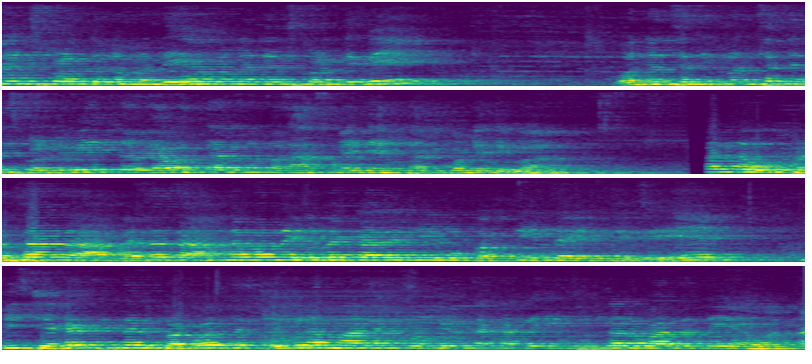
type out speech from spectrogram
ನೆನೆಸ್ಕೊಳ್ಳೋದು ನಮ್ಮ ದೇಹವನ್ನು ನೆನೆಸ್ಕೊಳ್ತೀವಿ. ಒಂದೊಂದ್ಸತಿ ಮನಸ್ಸನ್ನು ನೆನೆಸ್ಕೊಳ್ತೀವಿ. ನಾವು ಯಾವತ್ತಾರ ನಮ್ಮ ಆತ್ಮ ಇದೆ ಅಂತ ಅನ್ಕೊಂಡಿದೀವ. ಪ್ರಸಾದ, ಬೆಲ್ಲದ ಅನ್ನವನ್ನ ಇರಬೇಕಾದ್ರೆ ನೀವು ಭಕ್ತಿಯಿಂದ ಇರ್ತೀರಿ ಈ ಜಗತ್ತಿನಲ್ಲಿ ಭಗವಂತ ಜೀವನ ಮಾಡಕ್ಕೆ ಕೊಟ್ಟಿರ್ತಕ್ಕಂಥ ಈ ಸುಂದರವಾದ ದೇಹವನ್ನ,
